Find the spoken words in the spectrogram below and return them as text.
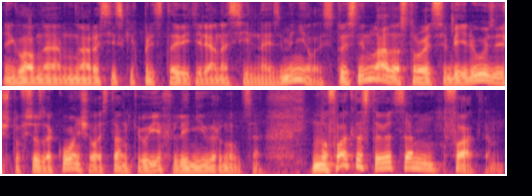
и главное, российских представителей она сильно изменилась. То есть не надо строить себе иллюзии, что все закончилось, танки уехали и не вернутся. Но факт остается фактом.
